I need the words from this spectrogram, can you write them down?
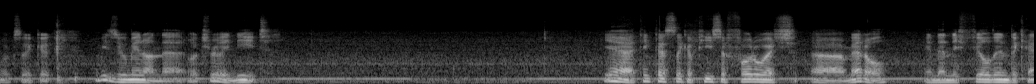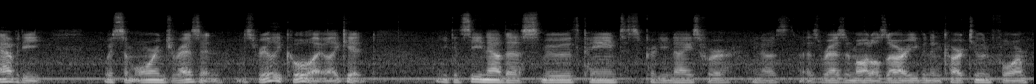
Looks like it. Let me zoom in on that. It looks really neat. Yeah, I think that's like a piece of photo etch uh, metal, and then they filled in the cavity with some orange resin. It's really cool. I like it. You can see now the smooth paint. It's pretty nice for you know as, as resin models are, even in cartoon form.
